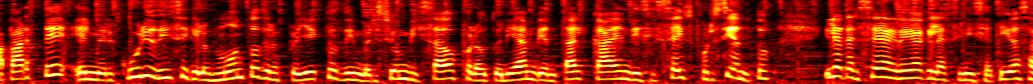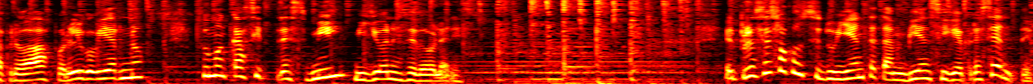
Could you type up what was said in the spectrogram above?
Aparte, el Mercurio dice que los montos de los proyectos de inversión visados por la autoridad ambiental caen 16% y la tercera agrega que las iniciativas aprobadas por el gobierno suman casi 3.000 millones de dólares. El proceso constituyente también sigue presente.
